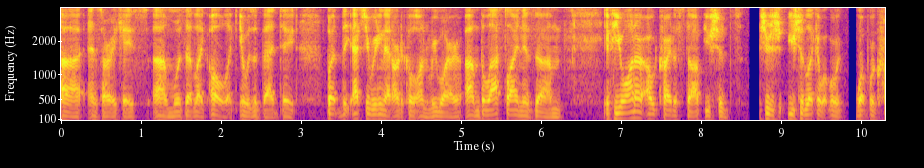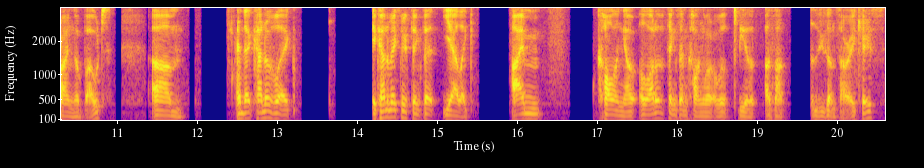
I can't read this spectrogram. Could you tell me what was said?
uh ansari case um was that like oh like it was a bad date but the, actually reading that article on rewire um the last line is um if you want our outcry to stop you should you should, you should look at what we're what we're crying about um and that kind of like it kind of makes me think that yeah like i'm calling out a lot of the things i'm calling out with the aziz ansari case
